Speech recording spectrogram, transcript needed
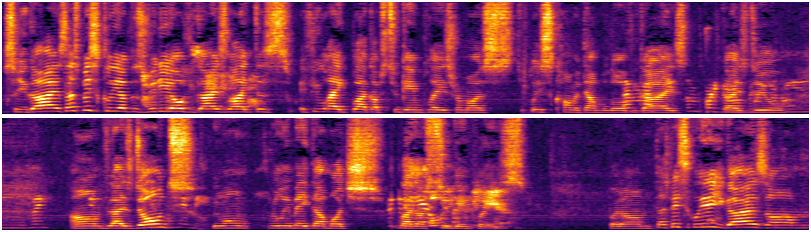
So you guys, that's basically of this video. If you guys like this, if you like Black Ops 2 gameplays from us, please comment down below if you guys, if you guys do. Um, if you guys don't, we won't really make that much Black Ops 2 gameplays. But um, that's basically it, you guys. Um,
